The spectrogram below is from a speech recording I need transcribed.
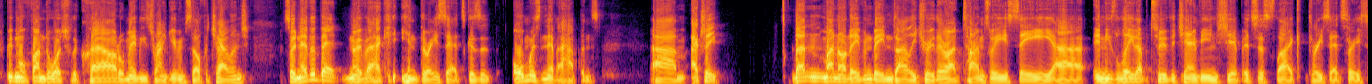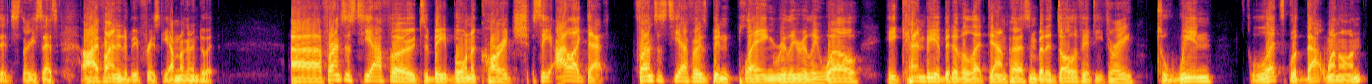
a bit more fun to watch for the crowd, or maybe he's trying to give himself a challenge. So never bet Novak in three sets because it almost never happens. Um, actually, that might not even be entirely true. There are times where you see uh, in his lead up to the championship, it's just like three sets, three sets, three sets. I find it a bit frisky. I'm not going to do it. Uh, Francis Tiafoe to beat Borna Coric. See, I like that. Francis Tiafoe has been playing really, really well. He can be a bit of a letdown person, but $1.53 to win. Let's put that one on.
